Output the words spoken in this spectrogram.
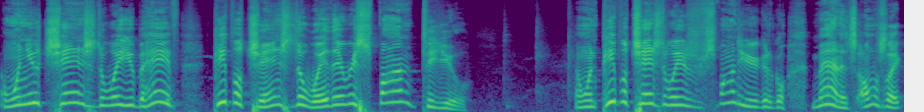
And when you change the way you behave, people change the way they respond to you. And when people change the way they respond to you, you're going to go, man, it's almost like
